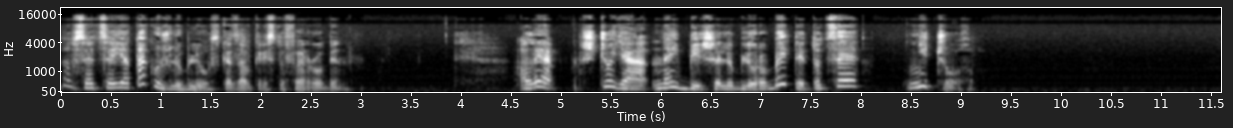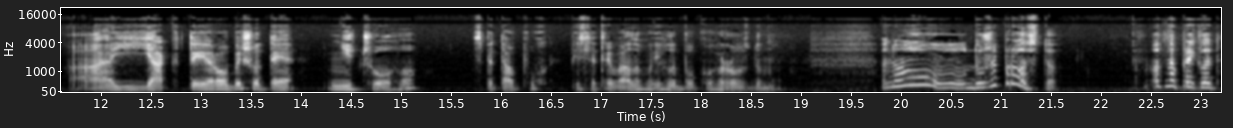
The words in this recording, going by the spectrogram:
Ну, все це я також люблю, сказав Крістофер Робін. Але що я найбільше люблю робити, то це нічого. А як ти робиш оте нічого? спитав Пух після тривалого і глибокого роздуму. Ну, дуже просто. От, наприклад,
